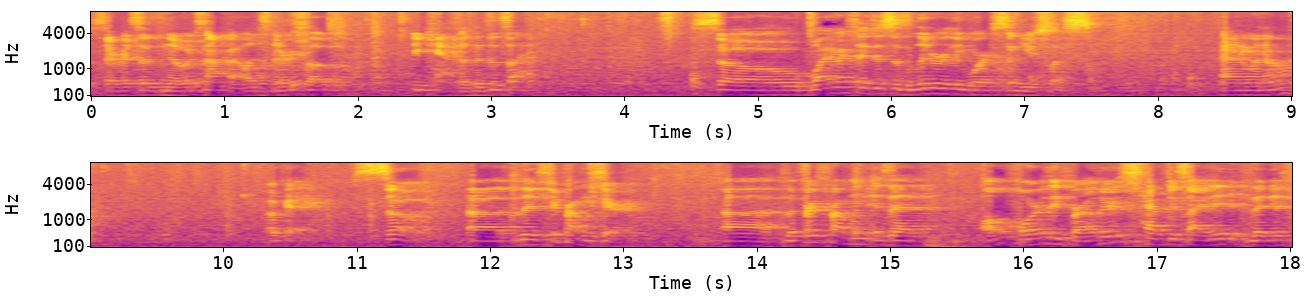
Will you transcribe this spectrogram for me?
server says, no, it's not valid, it's been revoked, you can't visit the site. So why do I say this is literally worse than useless? Anyone know? Okay, so uh, there's two problems here. Uh, the first problem is that all four of these browsers have decided that if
